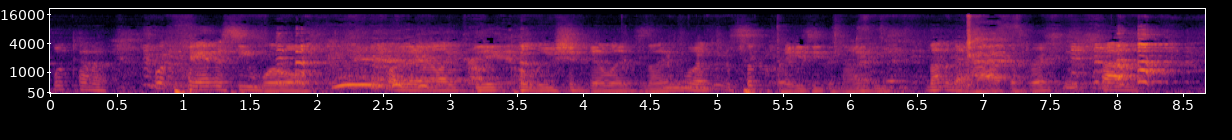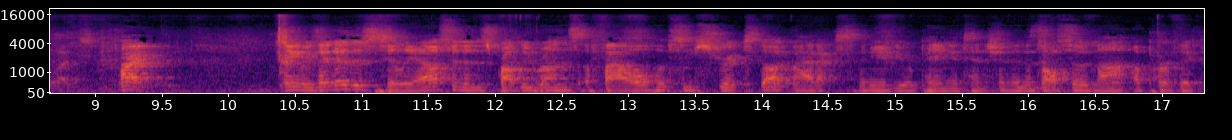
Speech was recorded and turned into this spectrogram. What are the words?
what kind of what fantasy world are there like big pollution villains? And I, well, it was so crazy the '90s. None of that happened, right? Um, all right, anyways, I know this is silly. I also know this probably runs afoul of some strict dogmatics, if any of you are paying attention, and it's also not a perfect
